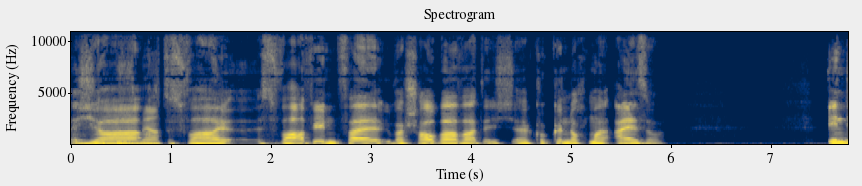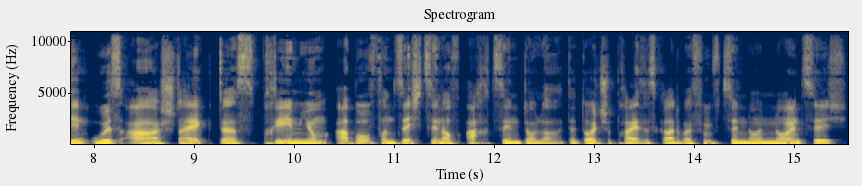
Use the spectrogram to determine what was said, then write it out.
Ja, ach, das war, es war auf jeden Fall überschaubar. Warte, ich äh, gucke noch mal. Also, in den USA steigt das Premium-Abo von 16 auf 18 Dollar. Der deutsche Preis ist gerade bei 15,99.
